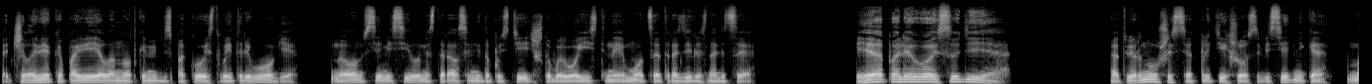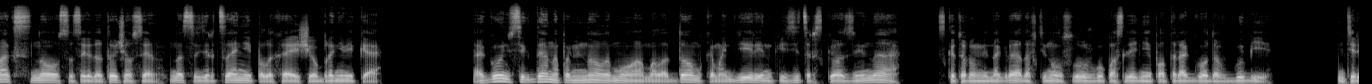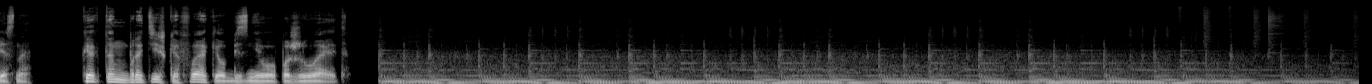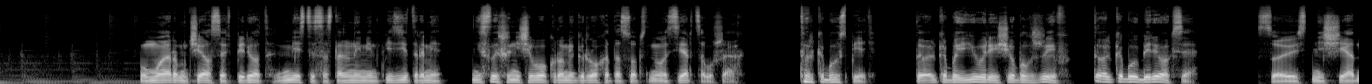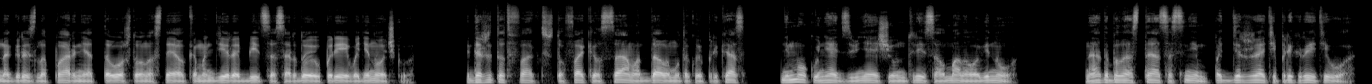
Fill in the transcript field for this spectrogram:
От человека повеяло нотками беспокойства и тревоги, но он всеми силами старался не допустить, чтобы его истинные эмоции отразились на лице. «Я полевой судья». Отвернувшись от притихшего собеседника, Макс снова сосредоточился на созерцании полыхающего броневика. Огонь всегда напоминал ему о молодом командире инквизиторского звена, с которым Виноградов тянул службу последние полтора года в Губи. Интересно, как там братишка Факел без него поживает? Умар мчался вперед вместе с остальными инквизиторами, не слыша ничего, кроме грохота собственного сердца в ушах. Только бы успеть. Только бы Юрий еще был жив. Только бы уберегся. Совесть нещадно грызла парня от того, что он оставил командира биться с ордой упырей в одиночку. И даже тот факт, что факел сам отдал ему такой приказ, не мог унять звенящую внутри Салманова вину. Надо было остаться с ним, поддержать и прикрыть его.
